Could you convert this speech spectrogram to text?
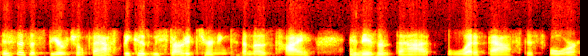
This is a spiritual fast because we started turning to the Most High. And isn't that what a fast is for?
